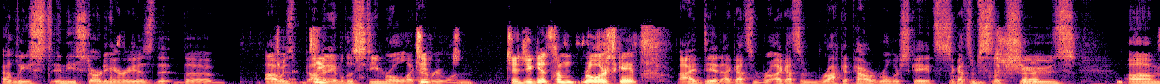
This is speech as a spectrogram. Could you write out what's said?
At least in these starting areas, that the I was I've been able to steamroll like everyone. Did you get some roller skates? I did. I got some. I got some rocket powered roller skates. I got some slick Sure. shoes. Um,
